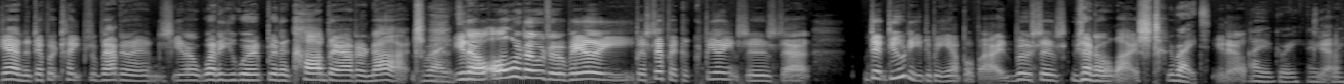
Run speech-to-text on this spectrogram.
Again, the different types of veterans, you know, whether you were been in combat or not. Right. You know, all of those are very specific experiences that that do need to be amplified versus generalized. Right. You know, I agree. I Yeah. agree.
